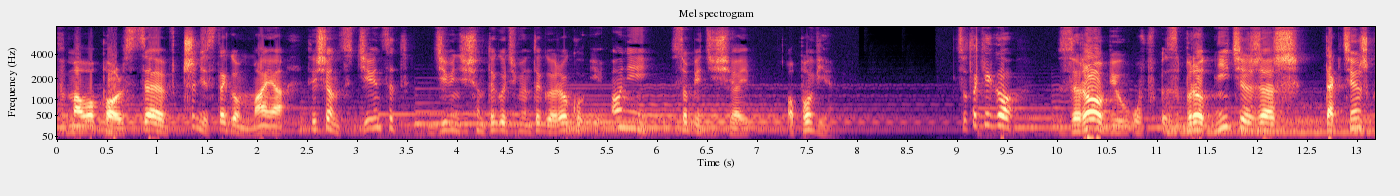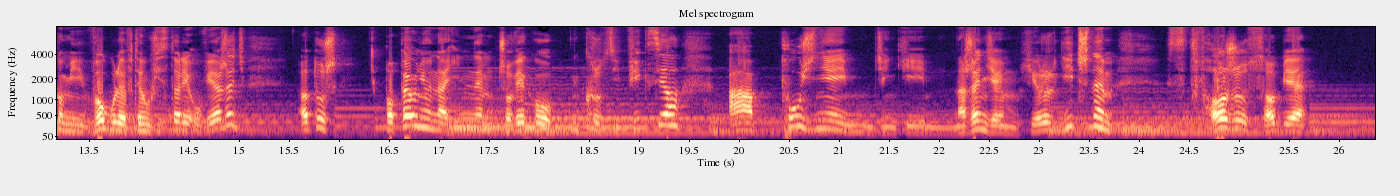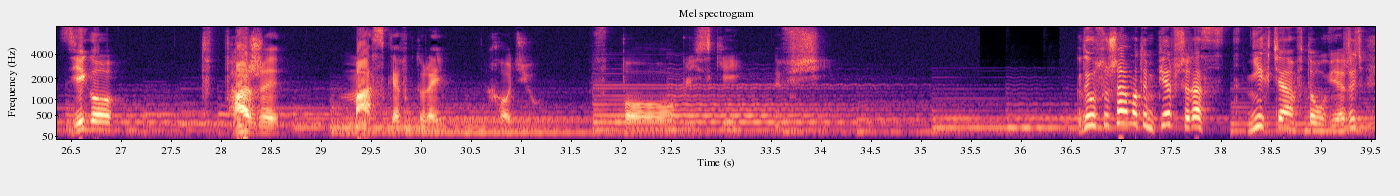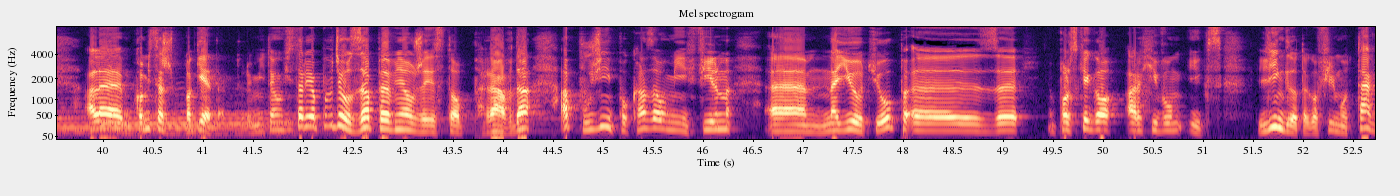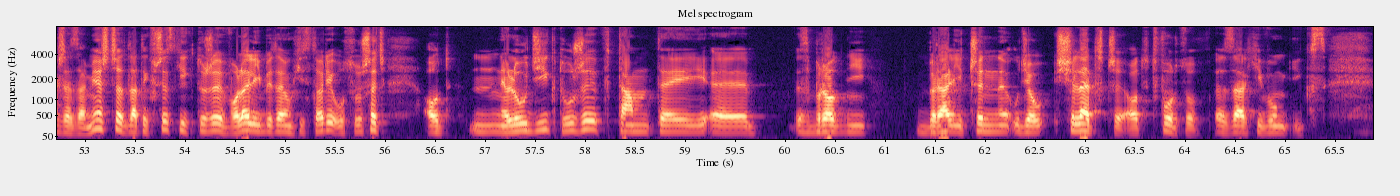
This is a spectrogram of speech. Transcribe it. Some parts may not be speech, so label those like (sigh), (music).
w Małopolsce w 30 maja 1999 roku i o niej sobie dzisiaj opowiem. Co takiego zrobił ów zbrodniczy, że aż tak ciężko mi w ogóle w tę historię uwierzyć? Otóż popełnił na innym człowieku krucyfiksję, a później dzięki narzędziom chirurgicznym stworzył sobie z jego twarzy maskę, w której chodził w pobliskiej wsi. Gdy usłyszałem o tym pierwszy raz, nie chciałem w to uwierzyć, ale komisarz Bagieta, który mi tę historię opowiedział, zapewniał, że jest to prawda, a później pokazał mi film e, na YouTube e, z polskiego Archiwum X. Link do tego filmu także zamieszczę dla tych wszystkich, którzy woleliby tę historię usłyszeć od mm, ludzi, którzy w tamtej e, zbrodni brali czynny udział śledczy od twórców z Archiwum X.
